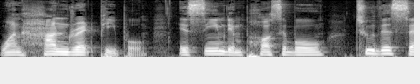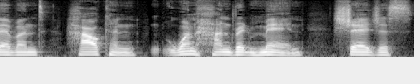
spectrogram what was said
100 people. It seemed impossible to this servant. How can 100 men share just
